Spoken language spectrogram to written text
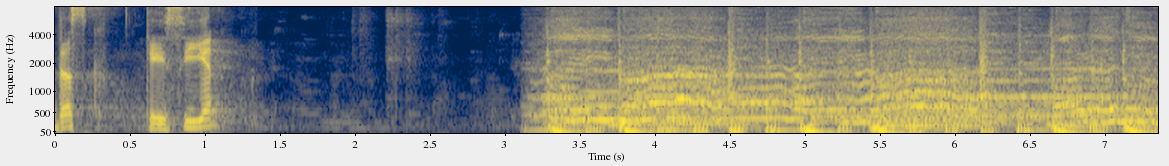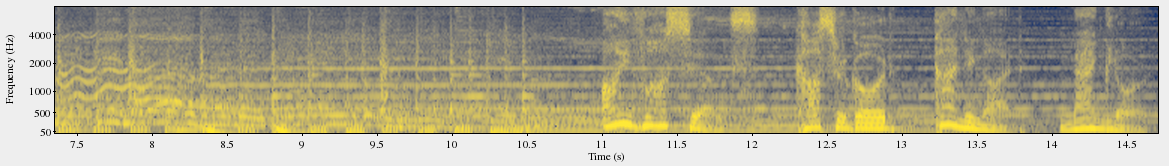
desk K C N. I was Kasaragod Kanhangad Mangalore.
